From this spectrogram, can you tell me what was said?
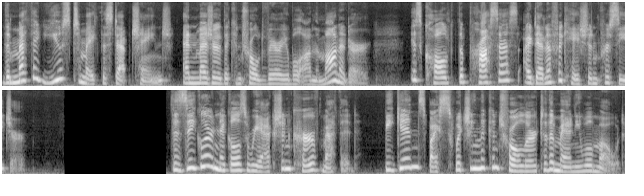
The method used to make the step change and measure the controlled variable on the monitor is called the Process Identification Procedure. The Ziegler-Nichols reaction curve method begins by switching the controller to the manual mode.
